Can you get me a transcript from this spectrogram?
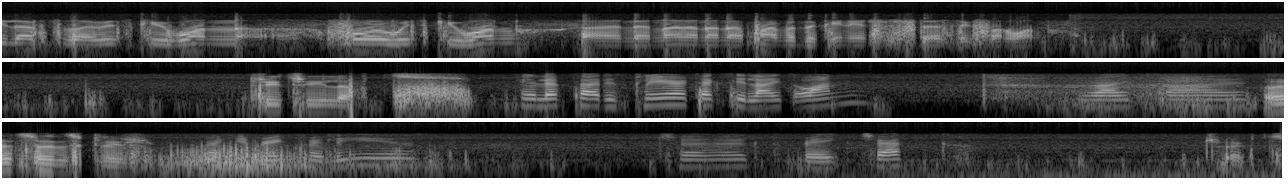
T3 left by Whiskey 1, 4 Whiskey 1, and uh, 995 at the Kenya Egypt 611. 3-3 left. Okay, left side is clear. Taxi light on. Right side. Right side is clear. Braking brake release. Checked. Brake check. Checked.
